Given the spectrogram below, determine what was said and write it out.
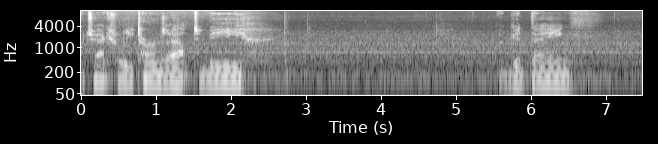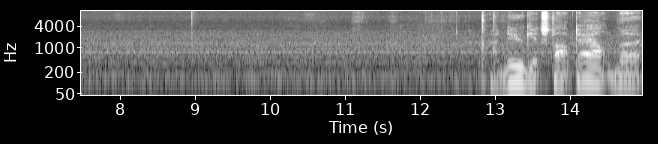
Which actually turns out to be a good thing. I do get stopped out, but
